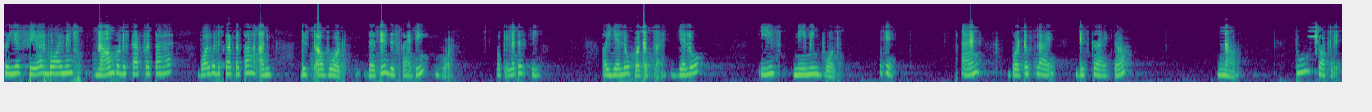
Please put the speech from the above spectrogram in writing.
so here fair boy means noun को describe करता है boy को describe करता है and this a word that is describing word okay let us see a yellow butterfly. Yellow is naming word. Okay. And butterfly describe the noun. Two chocolates.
